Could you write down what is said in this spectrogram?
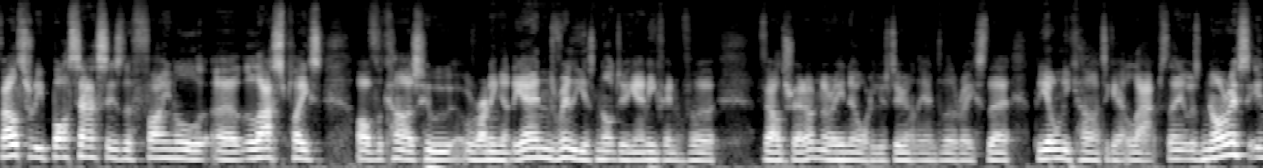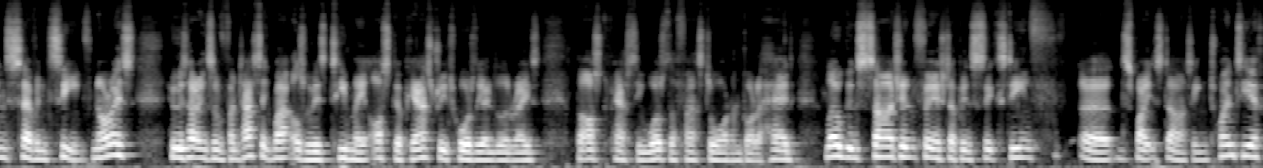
Valtteri Bottas is the final, uh, the last place of the cars who were running at the end. Really is not doing anything for Valtteri. I don't really know what he was doing at the end of the race there. The only car to get lapped. Then it was Norris in 17th. Norris, who was having some fantastic battles with his teammate Oscar Piastri towards the end of the race, but Oscar Piastri was the faster one and got ahead. Logan Sargeant finished up in 16th. Uh, despite starting 20th,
